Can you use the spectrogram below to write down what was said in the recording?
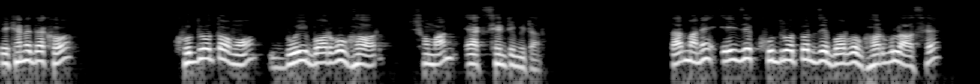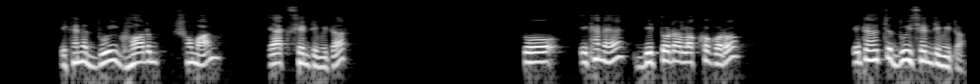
এখানে দেখো, ক্ষুদ্রতম দুই বর্গ ঘর সমান এক সেন্টিমিটার। তার মানে এই যে ক্ষুদ্রতর যে বর্গ ঘরগুলো আছে এখানে দুই ঘর সমান এক সেন্টিমিটার। তো এখানে বৃত্তটা লক্ষ্য করো, এটা হচ্ছে দুই সেন্টিমিটার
